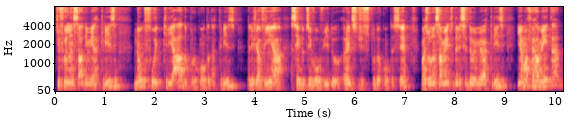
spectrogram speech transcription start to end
que foi lançada em meio à crise, não foi criado por conta da crise, ele já vinha sendo desenvolvido antes disso tudo acontecer, mas o lançamento dele se deu em meio à crise e é uma ferramenta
